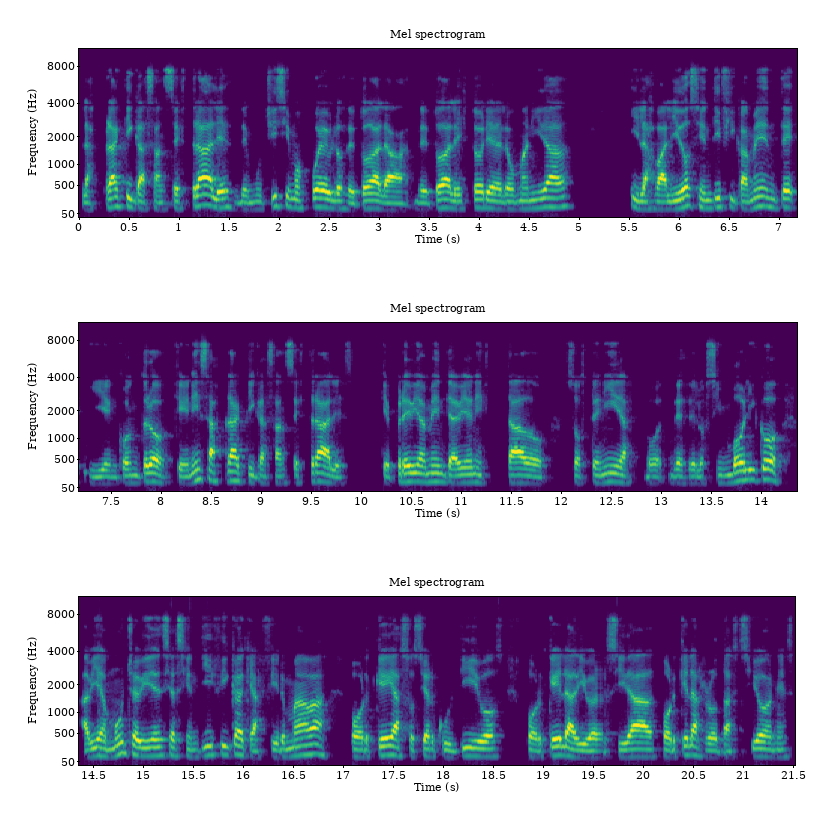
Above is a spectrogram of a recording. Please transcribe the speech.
las prácticas ancestrales de muchísimos pueblos de toda la, de toda la historia de la humanidad y las validó científicamente y encontró que en esas prácticas ancestrales que previamente habían estado sostenidas desde lo simbólico, había mucha evidencia científica que afirmaba por qué asociar cultivos, por qué la diversidad, por qué las rotaciones,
